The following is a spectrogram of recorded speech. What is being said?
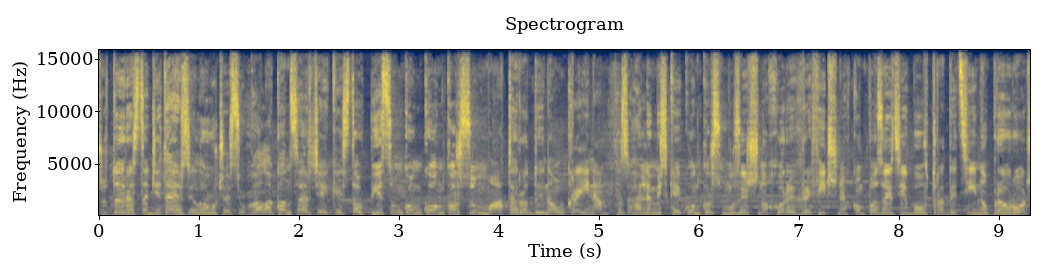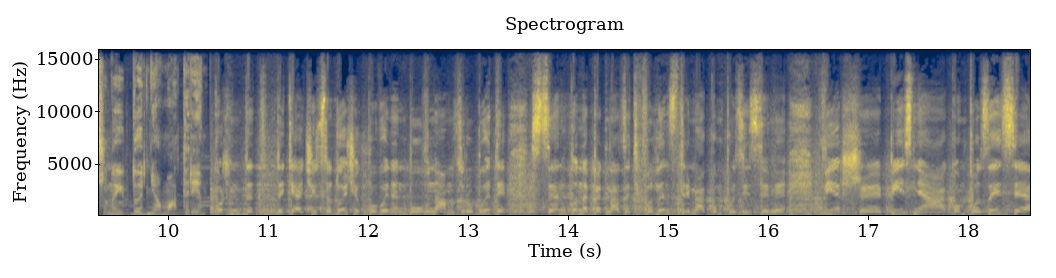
400 дітей взяли участь у гала-концерті, який став підсумком конкурсу Мати родина Україна. Загальноміський конкурс музично-хореографічних композицій був традиційно приурочений до Дня матері. Кожен дитячий садочок повинен був нам зробити сценку на 15 хвилин з трьома композиціями. Вірш, е, пісня, композиція.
